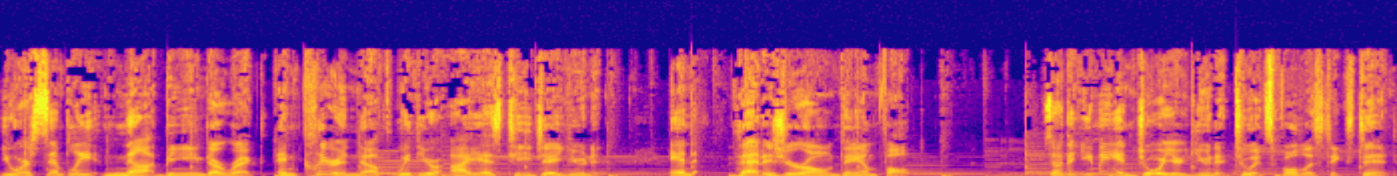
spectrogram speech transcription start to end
you are simply not being direct and clear enough with your ISTJ unit, and that is your own damn fault. So that you may enjoy your unit to its fullest extent,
